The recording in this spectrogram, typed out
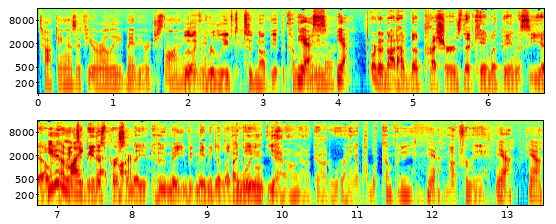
talking as if you were relieved. Maybe you were just lying. like me. relieved to not be at the company yes, anymore. yeah, or to not have the pressures that came with being the CEO You and didn't having to like be this that person part. that, who may, maybe didn't like I to wouldn't. Yeah. Oh no, God, running a public company. Yeah. Not for me. yeah, yeah.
